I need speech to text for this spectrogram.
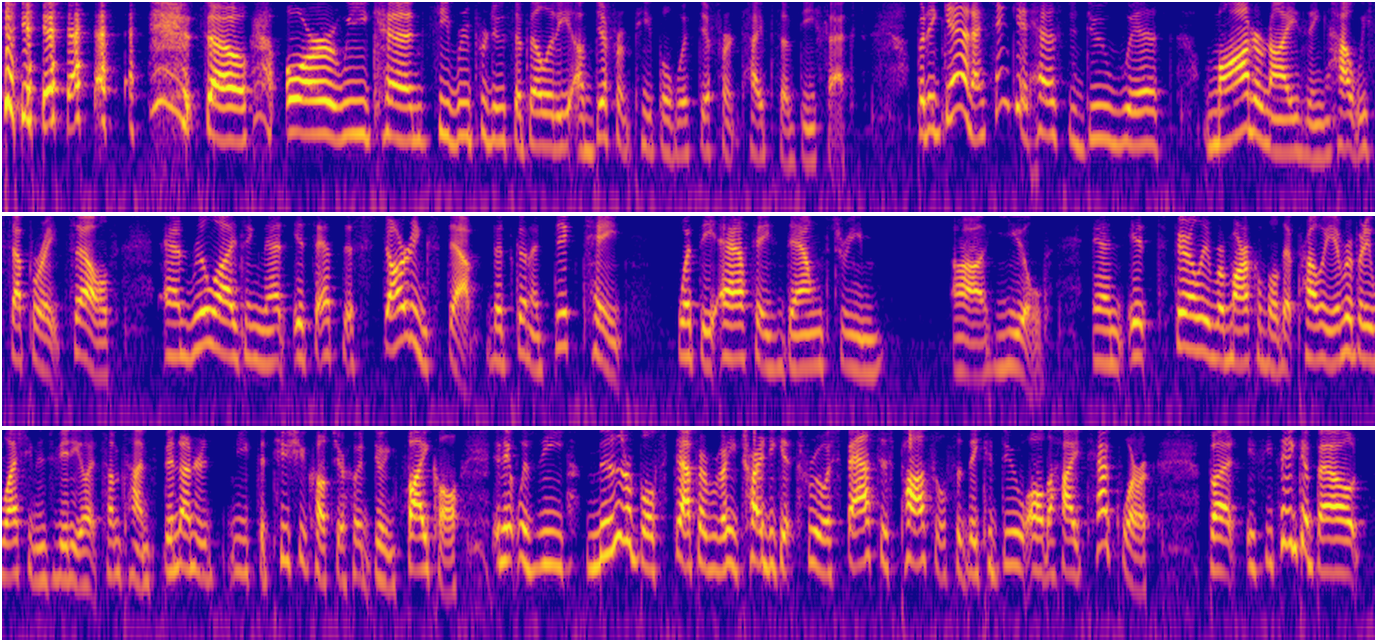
so or we can see reproducibility of different people with different types of defects. But again, I think it has to do with modernizing how we separate cells and realizing that it's at the starting step that's going to dictate what the assay's downstream uh, yield. And it's fairly remarkable that probably everybody watching this video had sometimes been underneath the tissue culture hood doing Ficoll. And it was the miserable step everybody tried to get through as fast as possible so they could do all the high tech work. But if you think about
